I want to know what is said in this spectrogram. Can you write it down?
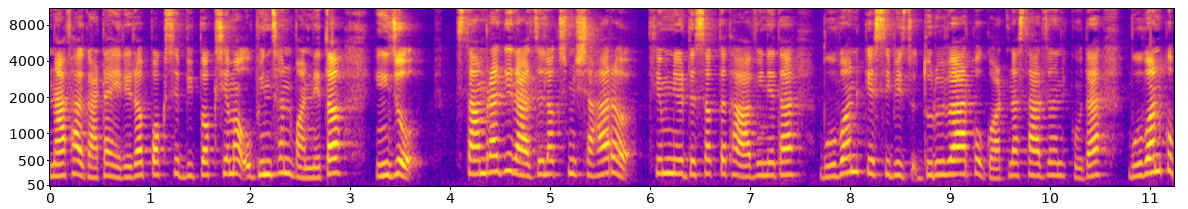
नाफा घाटा हेरेर पक्ष विपक्षमा उभिन्छन् भन्ने त हिजो साम्राज्ञी राज्यलक्ष्मी शाह र फिल्म निर्देशक तथा अभिनेता भुवन केसीबीच दुर्व्यवहारको घटना सार्वजनिक हुँदा भुवनको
